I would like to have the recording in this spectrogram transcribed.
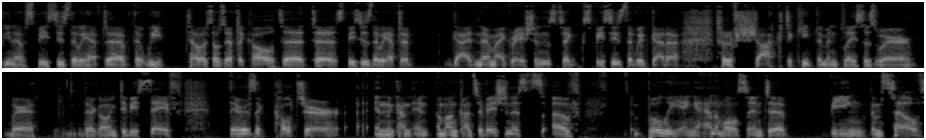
you know species that we have to that we tell ourselves we have to cull to to species that we have to guide in their migrations to species that we've got to sort of shock to keep them in places where where they're going to be safe. There is a culture in the in, among conservationists of bullying animals into being themselves,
